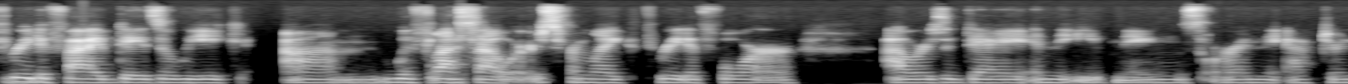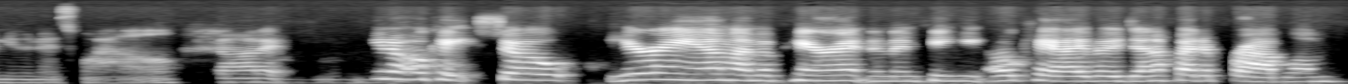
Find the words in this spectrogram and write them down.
three to five days a week um, with less hours from like three to four hours a day in the evenings or in the afternoon as well. Got it. You know, okay, so here I am, I'm a parent, and I'm thinking, okay, I've identified a problem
